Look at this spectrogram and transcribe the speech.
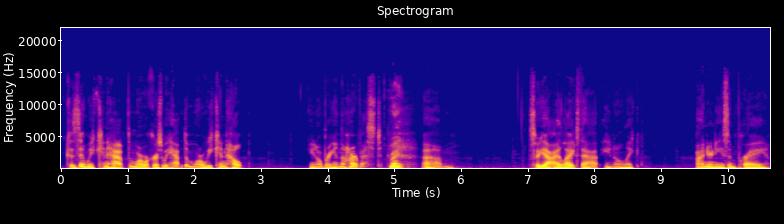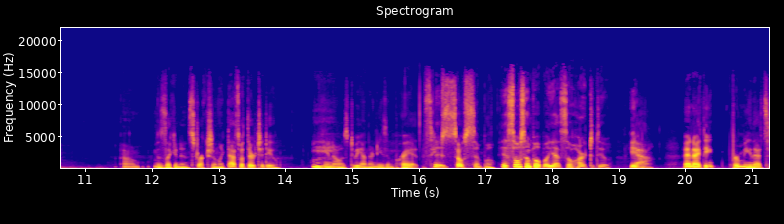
because then we can have the more workers we have, the more we can help, you know, bring in the harvest. Right. Um, so yeah, I liked that. You know, like on your knees and pray. Um, was like an instruction. Like that's what they're to do. You mm-hmm. know, is to be on their knees and pray. It seems so simple. It's so simple, but yet so hard to do. Yeah, and I think for me that's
